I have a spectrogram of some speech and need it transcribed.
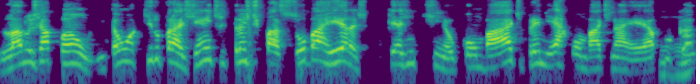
lá no Japão. Então, aquilo pra gente transpassou barreiras, porque a gente tinha o combate, Premier Combate na época, uhum.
